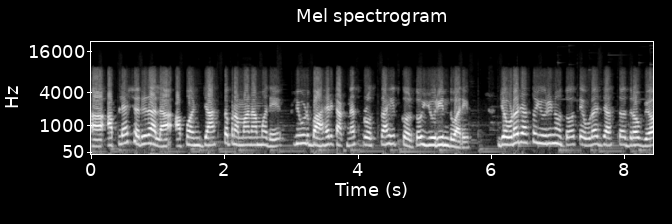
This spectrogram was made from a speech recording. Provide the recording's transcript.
आपल्या शरीराला आपण जास्त प्रमाणामध्ये फ्लुइड बाहेर टाकण्यास प्रोत्साहित करतो युरिनद्वारे जेवढं जास्त युरिन होतं तेवढंच जास्त द्रव्य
